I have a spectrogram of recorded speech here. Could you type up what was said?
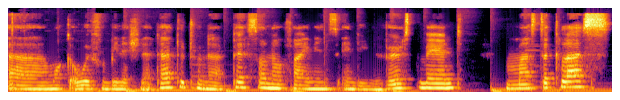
uh, mwaka huu elfu mbili na ishirini tatu tuna personal finance and investment masterclass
